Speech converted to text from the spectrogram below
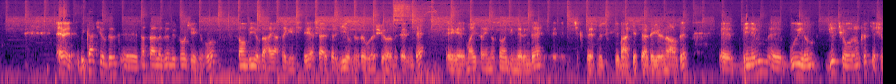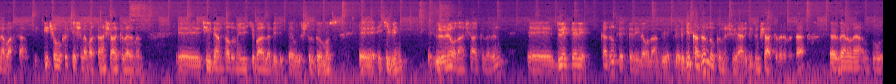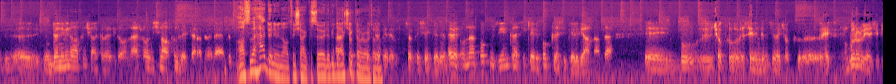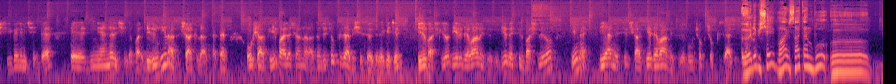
Evet, birkaç yıldır e, tasarladığım bir projeydi bu. Son bir yılda hayata geçti. Aşağı yukarı bir yıldır da uğraşıyorum üzerinde. E, Mayıs ayının son günlerinde e, çıktı müzik marketlerde yerini aldı. E, benim bu yıl birçoğunun 40 yaşına basan, birçoğu 40 yaşına basan şarkılarımın e, Çiğdem Talu Melih Kibar'la birlikte oluşturduğumuz e, ekibin ürünü olan şarkıların düetleri, kadın sesleriyle olan düetleri, bir kadın dokunuşu yani bizim şarkılarımıza. E, ben ona bu e, dönemin altın şarkılarıydı onlar. Onun için altın düetler adını verdim. Aslında her dönemin altın şarkısı öyle bir gerçek de var Çok teşekkür ortada. ederim. Çok teşekkür ederim. Evet onlar pop müziğin klasikleri, pop klasikleri bir anlamda. Ee, bu çok sevindirici ve çok e, gurur verici bir şey. Benim için de e, dinleyenler için de bizim değil artık şarkılar zaten. O şarkıyı paylaşanlar az önce çok güzel bir şey söyledi Ege'cim. Biri başlıyor, diğeri devam ediyor. Bir nesil başlıyor, değil mi? Diğer nesil şarkıya devam ediyor. Bu çok çok güzel. bir şey. Öyle bir şey var zaten bu e,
